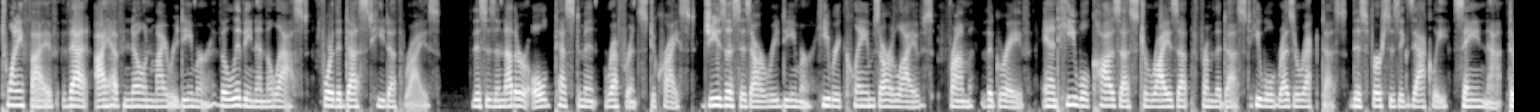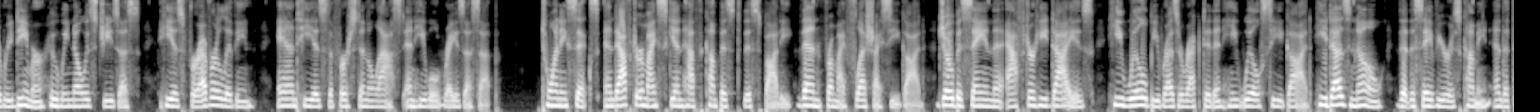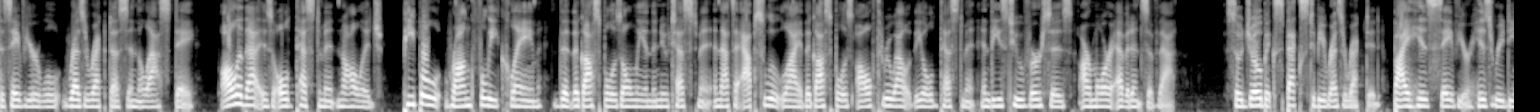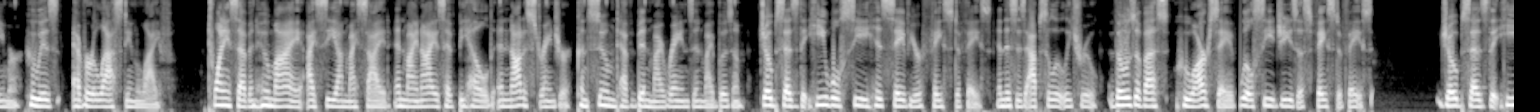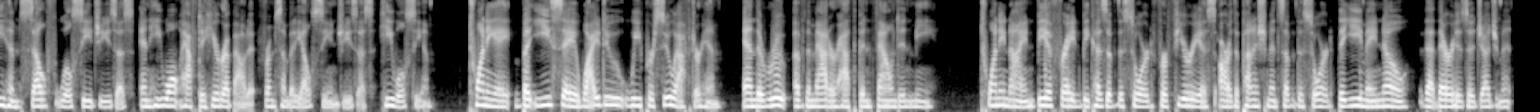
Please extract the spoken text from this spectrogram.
25. That I have known my Redeemer, the living and the last, for the dust he doth rise. This is another Old Testament reference to Christ. Jesus is our Redeemer. He reclaims our lives from the grave and he will cause us to rise up from the dust. He will resurrect us. This verse is exactly saying that. The Redeemer, who we know is Jesus, he is forever living and he is the first and the last, and he will raise us up. 26. And after my skin hath compassed this body, then from my flesh I see God. Job is saying that after he dies, he will be resurrected and he will see God. He does know that the Savior is coming and that the Savior will resurrect us in the last day. All of that is Old Testament knowledge. People wrongfully claim that the gospel is only in the New Testament, and that's an absolute lie. The gospel is all throughout the Old Testament, and these two verses are more evidence of that. So Job expects to be resurrected by his Savior, his Redeemer, who is everlasting life. 27 Whom I, I see on my side, and mine eyes have beheld, and not a stranger. Consumed have been my reins in my bosom. Job says that he will see his Savior face to face, and this is absolutely true. Those of us who are saved will see Jesus face to face. Job says that he himself will see Jesus, and he won't have to hear about it from somebody else seeing Jesus. He will see him. 28. But ye say, Why do we pursue after him? And the root of the matter hath been found in me. 29. Be afraid because of the sword, for furious are the punishments of the sword, that ye may know that there is a judgment.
